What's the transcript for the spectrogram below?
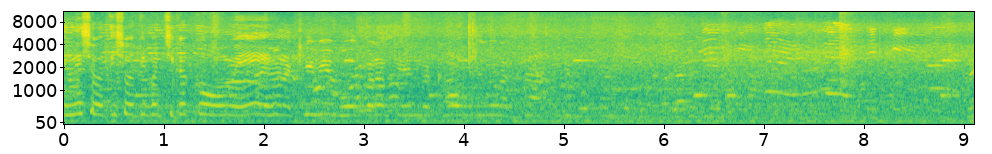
इतनी छोटी छोटी बच्ची का कोम है। रखी हुई बहुत बड़ा पेन रखा है और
